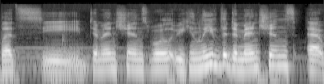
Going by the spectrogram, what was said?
Let's see, dimensions, well, we can leave the dimensions at,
